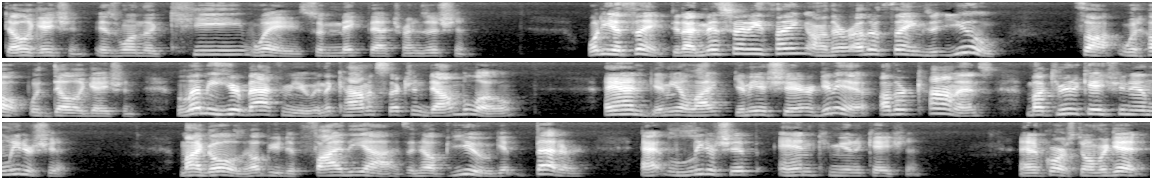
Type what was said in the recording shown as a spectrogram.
Delegation is one of the key ways to make that transition. What do you think? Did I miss anything? Are there other things that you thought would help with delegation? Let me hear back from you in the comments section down below. And give me a like, give me a share, give me other comments about communication and leadership. My goal is to help you defy the odds and help you get better at leadership and communication. And of course, don't forget,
